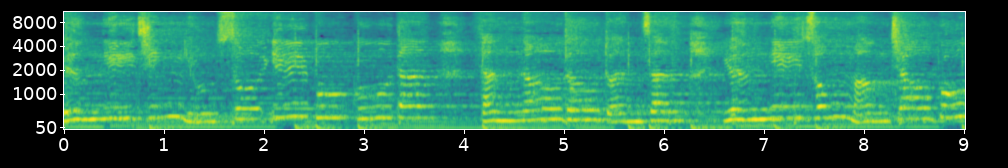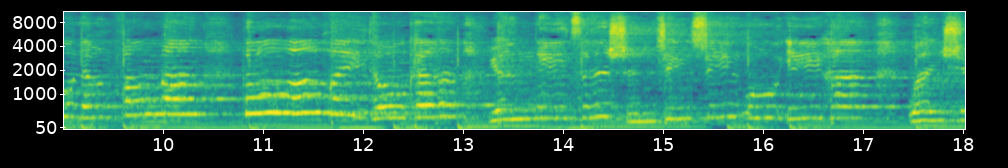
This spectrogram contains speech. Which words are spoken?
愿你情有所依不孤单，烦恼都短暂。愿你匆忙脚步能放慢，不忘回头看。愿你此生尽心无遗憾，万事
